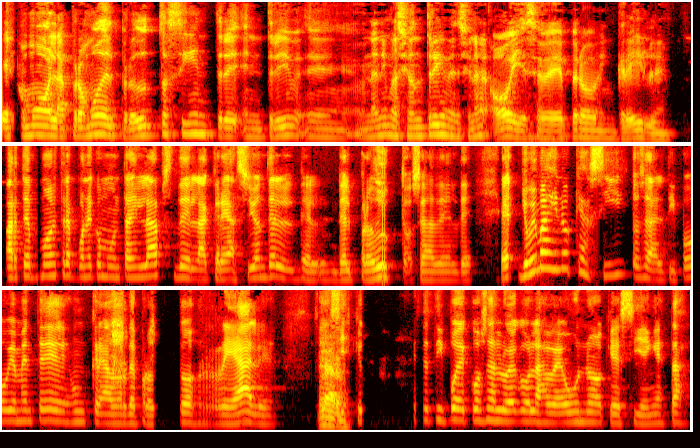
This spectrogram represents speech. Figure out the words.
es como la promo del producto así entre, entre una animación tridimensional. Oye, se ve pero increíble. Aparte muestra, pone como un time lapse de la creación del, producto, o sea, del de... Eh, yo me imagino que así, o sea, el tipo obviamente es un creador de productos reales. claro. es que este tipo de cosas luego las ve uno que sí en estas,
